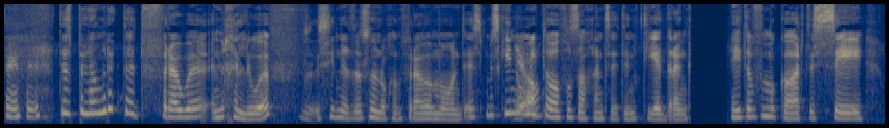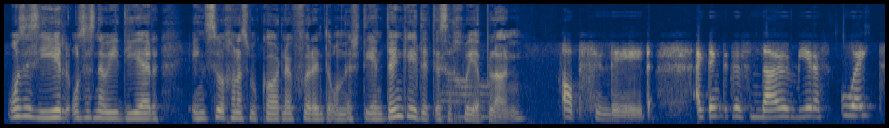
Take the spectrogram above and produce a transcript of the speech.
Dis belangrik dat vroue in geloof sien dit is nou nog 'n vroue maand is. Miskien ja. om die tafel sal gaan sit en tee drink. Net om vir mekaar te sê, ons is hier, ons is nou hier deur en so gaan ons mekaar nou vorentoe ondersteun. Dink jy dit is 'n ja. goeie plan? Absoluut. Ek dink dit is nou meer as ooit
